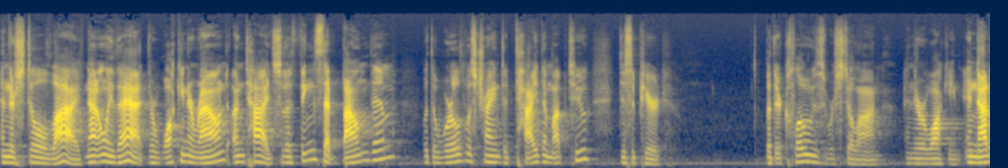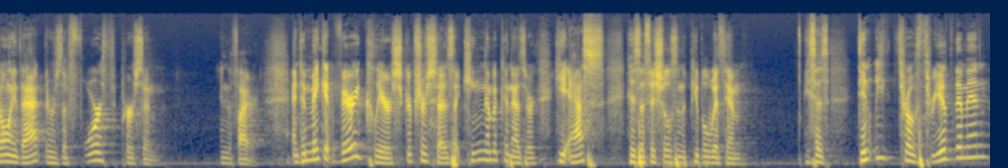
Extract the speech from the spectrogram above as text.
and they're still alive. Not only that, they're walking around untied. So the things that bound them, what the world was trying to tie them up to, disappeared. But their clothes were still on and they were walking. And not only that, there was a fourth person in the fire. And to make it very clear, scripture says that King Nebuchadnezzar, he asks his officials and the people with him, he says, Didn't we throw three of them in?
